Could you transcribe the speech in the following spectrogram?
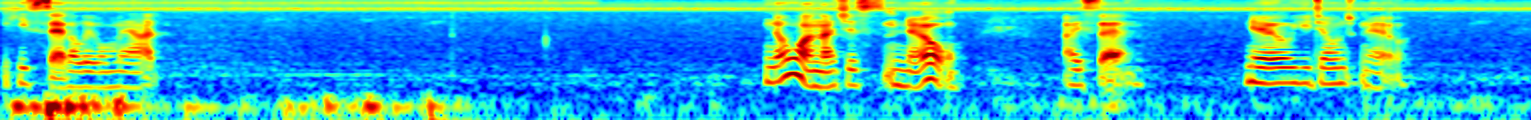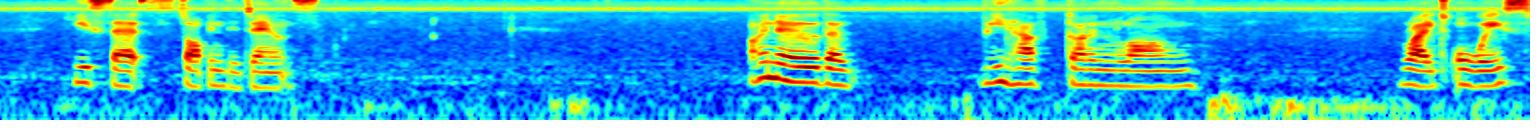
He said a little mad. No one, I just know, I said. No, you don't know. He said, stopping the dance. I know that we have gotten along right always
